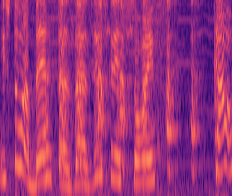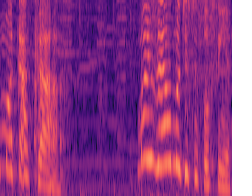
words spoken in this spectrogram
Estão abertas as inscrições. Calma, Cacá. Mas é uma notícia fofinha.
